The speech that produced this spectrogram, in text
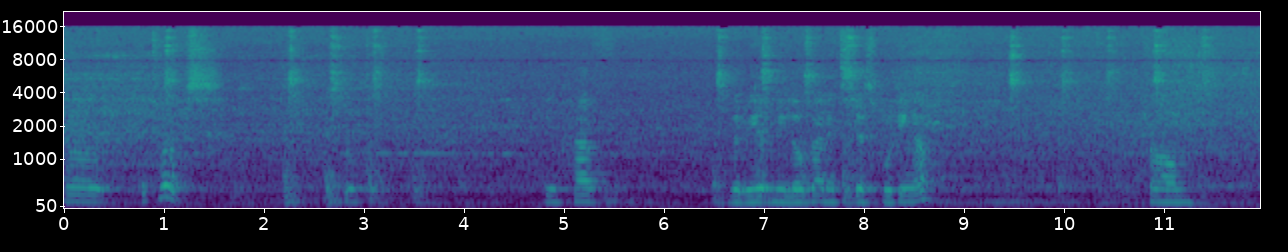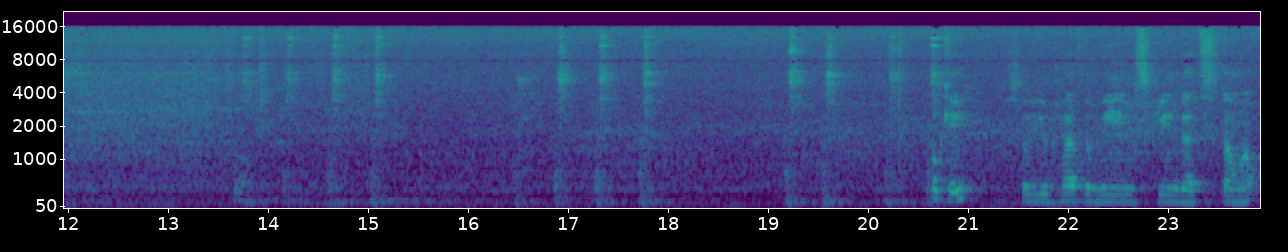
so it works. So you have the realme logo and it's just booting up from okay. So you have the main screen that's come up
